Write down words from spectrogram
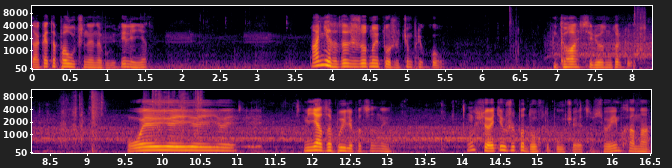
Так, это получше, наверное, будет. Или нет? А, нет, это же одно и то же. В чем прикол? Да, серьезно, только... Ой-ой-ой-ой. Меня забыли, пацаны. Ну все, эти уже подохли, получается. Все, им хана.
